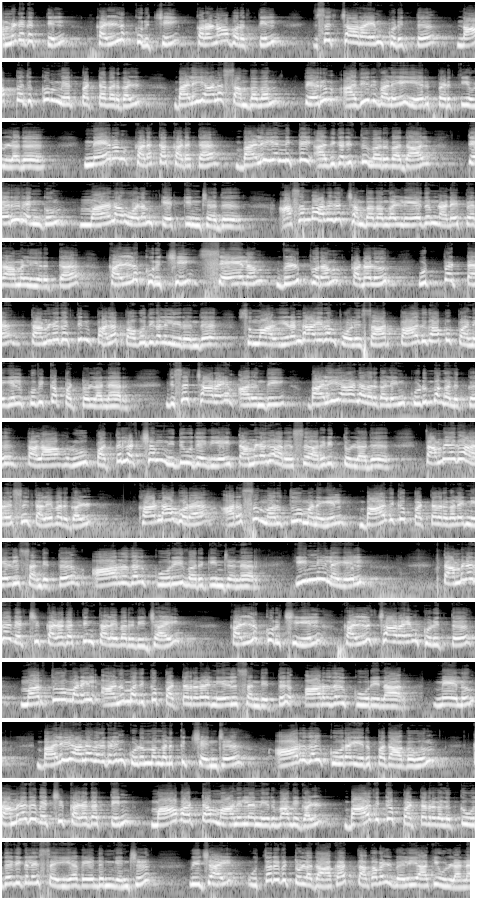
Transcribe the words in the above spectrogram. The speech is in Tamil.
தமிழகத்தில் கள்ளக்குறிச்சி கருணாபுரத்தில் விசச்சாராயம் குடித்து நாற்பதுக்கும் மேற்பட்டவர்கள் பலியான சம்பவம் பெரும் அதிர்வலையை ஏற்படுத்தியுள்ளது. நேரம் கடக்க கடக்க பலி எண்ணிக்கை அதிகரித்து வருவதால் தெருவெங்கும் மரண ஓலம் கேட்கின்றது. அசம்பாவித சம்பவங்கள் ஏதும் நடைபெறாமல் இருக்க கள்ளக்குறிச்சி சேலம் விழுப்புரம் கடலூர் உட்பட்ட தமிழகத்தின் பல பகுதிகளில் இருந்து சுமார் இரண்டாயிரம் போலீசார் பாதுகாப்பு பணியில் குவிக்கப்பட்டுள்ளனர். விசச்சாராயம் அருந்தி பலியானவர்களின் குடும்பங்களுக்கு தலா ரூ பத்து லட்சம் நிதியுதவியை தமிழக அரசு அறிவித்துள்ளது. தமிழக அரசு தலைவர்கள் கருணாபுர அரசு மருத்துவமனையில் பாதிக்கப்பட்டவர்களை நேரில் சந்தித்து ஆறுதல் கூறி வருகின்றனர். இந்நிலையில் தமிழக வெற்றி கழகத்தின் தலைவர் விஜய் கள்ளக்குறிச்சியில் கள்ளச்சாராயம் குடித்து மருத்துவமனையில் அனுமதிக்கப்பட்டவர்களை நேரில் சந்தித்து ஆறுதல் கூறினார். மேலும் பலியானவர்களின் குடும்பங்களுக்கு சென்று ஆறுதல் கூற இருப்பதாகவும் தமிழக வெற்றி கழகத்தின் மாவட்ட மாநில நிர்வாகிகள் பாதிக்கப்பட்டவர்களுக்கு உதவிகளை செய்ய வேண்டும் என்று விஜய் உத்தரவிட்டுள்ளதாக தகவல் வெளியாகி உள்ளன.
